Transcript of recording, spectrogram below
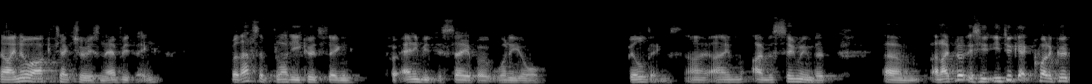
Now, I know architecture isn't everything, but that's a bloody good thing for anybody to say about one of your buildings. I, am I'm, I'm assuming that um, and I've noticed you, you, do get quite a good.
